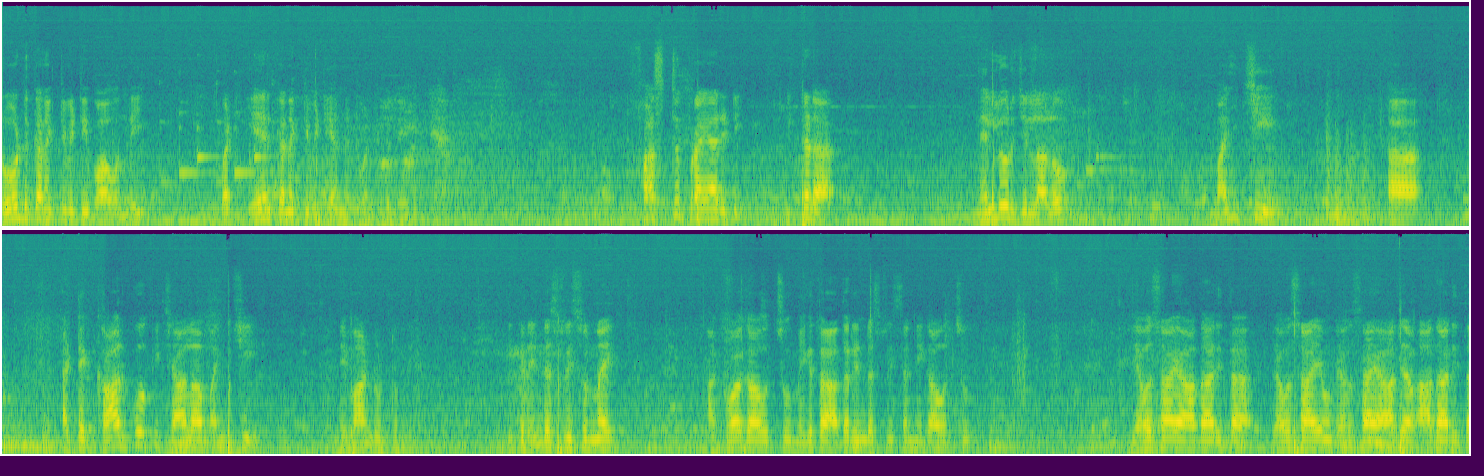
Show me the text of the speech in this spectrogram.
రోడ్డు కనెక్టివిటీ బాగుంది బట్ ఎయిర్ కనెక్టివిటీ అన్నటువంటిది లేదు. ఫస్ట్ ప్రయారిటీ ఇక్కడ నెల్లూరు జిల్లాలో మంచి అంటే కార్గోకి చాలా మంచి డిమాండ్ ఉంటుంది. ఇక్కడ ఇండస్ట్రీస్ ఉన్నాయి. అక్వా కావచ్చు మిగతా అదర్ ఇండస్ట్రీస్ అన్నీ కావచ్చు. వ్యవసాయ ఆధారిత వ్యవసాయం వ్యవసాయ ఆధారిత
